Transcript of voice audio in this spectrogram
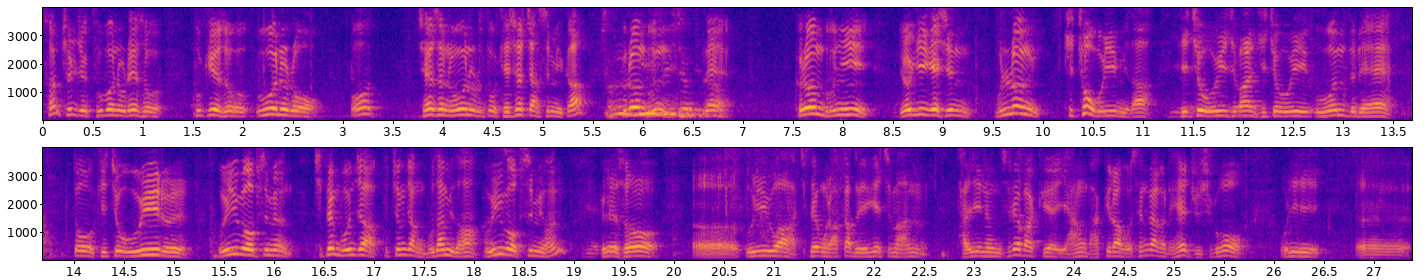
선출직 두 번으로 해서 국회에서 의원으로 어 재선 의원으로 또 계셨지 않습니까? 그런 분. 네, 그런 분이 여기 계신 물론 기초의입니다. 기초의지만 기초의 의원들의 또 기초의를 의의가 없으면 집행본자 구청장 못합니다. 의의가 없으면 예. 그래서 어, 의와 집행을 아까도 얘기했지만 달리는 수레바퀴의 양바퀴라고 생각을 해주시고 우리 에,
